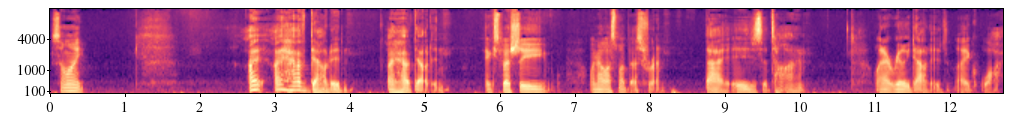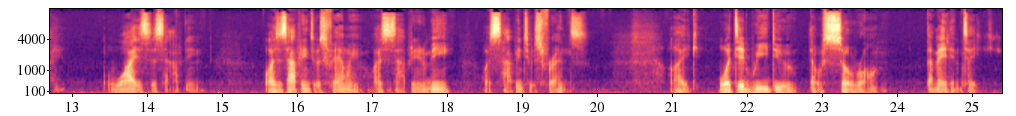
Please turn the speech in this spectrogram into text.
so I'm like, I I have doubted, I have doubted, especially when I lost my best friend. That is a time when I really doubted, like, why, why is this happening? Why is this happening to his family? Why is this happening to me? What's happening to his friends? Like, what did we do that was so wrong that made him take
